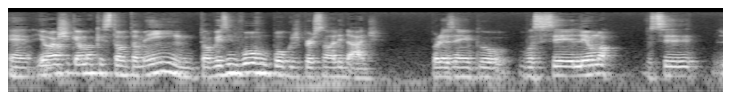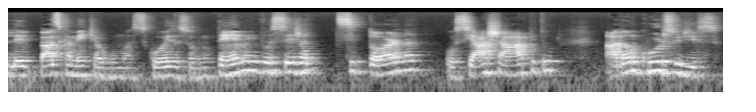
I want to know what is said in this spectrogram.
É, eu acho que é uma questão também, talvez envolva um pouco de personalidade. Por exemplo, você lê uma, você lê basicamente algumas coisas sobre um tema e você já se torna ou se acha apto a dar um curso disso,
